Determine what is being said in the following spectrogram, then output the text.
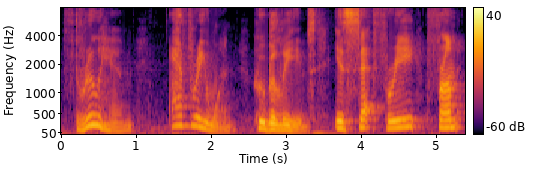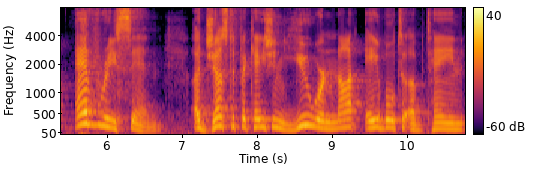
Through him, everyone who believes is set free from every sin, a justification you were not able to obtain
